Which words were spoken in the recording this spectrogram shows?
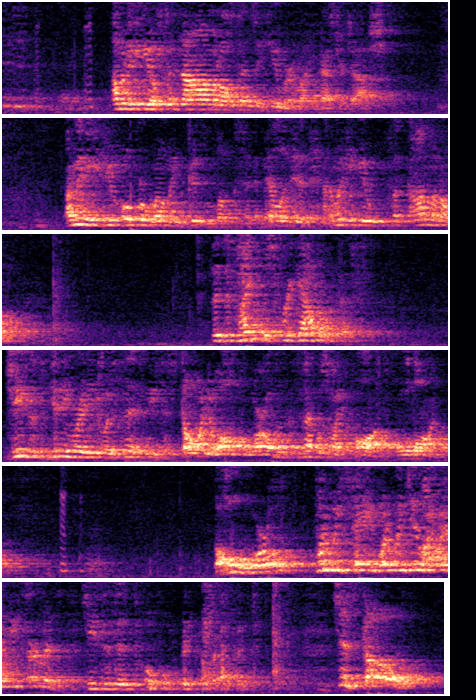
I'm going to give you a phenomenal sense of humor, like Pastor Josh. I'm going to give you overwhelming good looks and ability, and I'm going to give you phenomenal. The disciples freak out over this. Jesus is getting ready to ascend, and he says, Go into all the world. And the disciples are like, Pause, hold on. the whole world? What do we say? What do we do? I don't have any sermons. Jesus says, Don't worry about it. Just go.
